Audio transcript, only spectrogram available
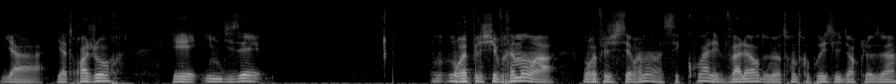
il y, a, il y a trois jours, et il me disait, on réfléchit vraiment à on réfléchissait vraiment à c'est quoi les valeurs de notre entreprise Leader Closer,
